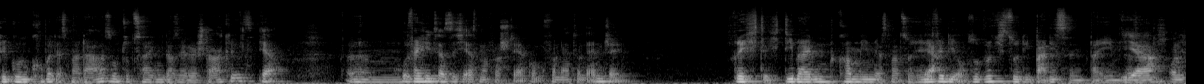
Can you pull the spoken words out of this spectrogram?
der grüne Kobold erstmal da ist, um zu zeigen, dass er der Starke ist. Ja, Ähm, holt Peter sich erstmal Verstärkung von Ned und MJ. richtig, die beiden kommen ihm erstmal zur Hilfe, Ja. die auch so wirklich so die Buddies sind bei ihm. Ja, tatsächlich. und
